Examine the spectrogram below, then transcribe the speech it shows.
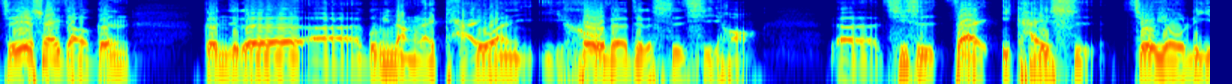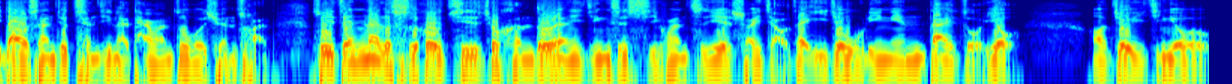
职业摔跤跟跟这个呃国民党来台湾以后的这个时期，哈，呃，其实在一开始。就由力道山就曾经来台湾做过宣传，所以在那个时候，其实就很多人已经是喜欢职业摔跤，在一九五零年代左右，哦，就已经有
